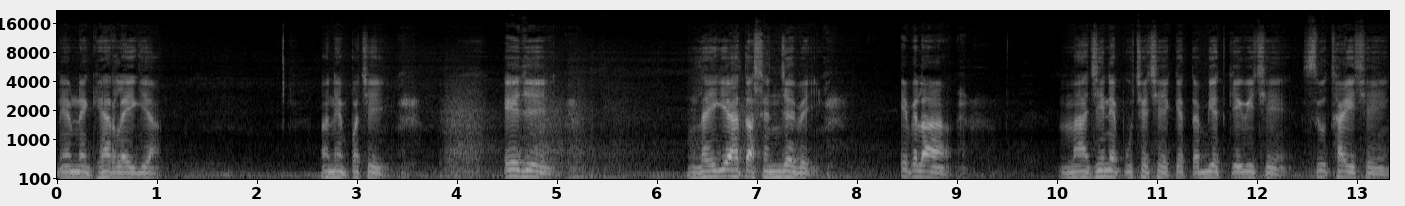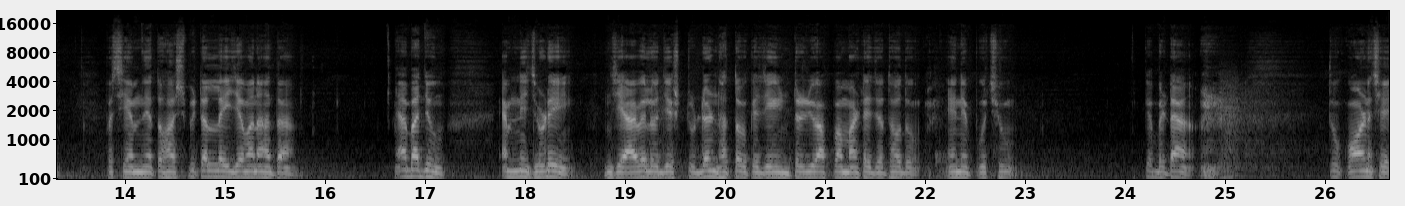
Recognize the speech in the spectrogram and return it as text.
ને એમને ઘેર લઈ ગયા. અને પછી એ જે લઈ ગયા હતા સંજયભાઈ, એ પેલા માજીને પૂછે છે કે તબિયત કેવી છે, શું થાય છે? પછી એમને તો હોસ્પિટલ લઈ જવાના હતા. આ બાજુ એમની જોડે જે આવેલો જે સ્ટુડન્ટ હતો કે જે ઇન્ટરવ્યૂ આપવા માટે જતો હતો, એને પૂછ્યું કે બેટા, તું કોણ છે?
